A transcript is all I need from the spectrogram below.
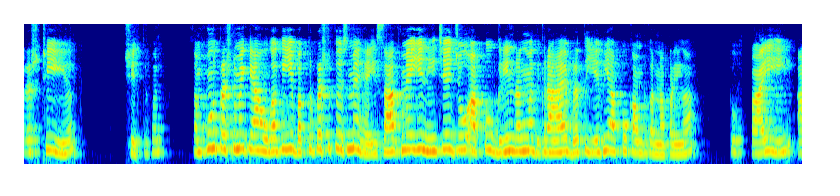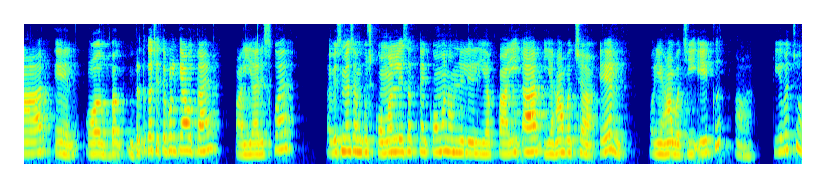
पृष्ठीय क्षेत्रफल संपूर्ण प्रश्न में क्या होगा कि ये वक्र पृष्ठ तो इसमें है ही, साथ में ये नीचे जो आपको ग्रीन रंग में दिख रहा है, वृत्त, ये भी आपको काउंट करना पड़ेगा। तो पाई आर एल और वृत्त का क्षेत्रफल क्या होता है? Pi R square. अब इसमें से हम कुछ कॉमन ले सकते हैं। कॉमन हमने ले लिया पाई आर, यहाँ बचा एल और यहाँ बची एक आर। ठीक है बच्चों?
